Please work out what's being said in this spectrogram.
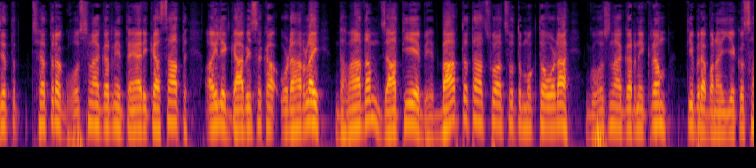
क्षेत्र घोषणा गर्ने तयारीका साथ अहिले गाविसका ओडाहरूलाई धमाधम जातीय भेदभाव तथा छुवाछुत मुक्त ओडा घोषणा गर्ने क्रम तीव्र बनाइएको छ।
